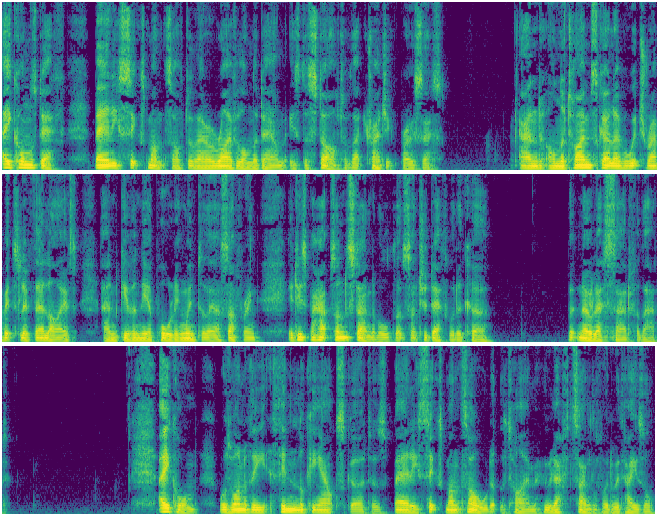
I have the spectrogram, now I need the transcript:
Acorn's death barely six months after their arrival on the down is the start of that tragic process. And on the time scale over which rabbits live their lives, and given the appalling winter they are suffering, it is perhaps understandable that such a death would occur. But no less sad for that. Acorn was one of the thin-looking outskirters, barely six months old at the time, who left Sandalford with Hazel.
